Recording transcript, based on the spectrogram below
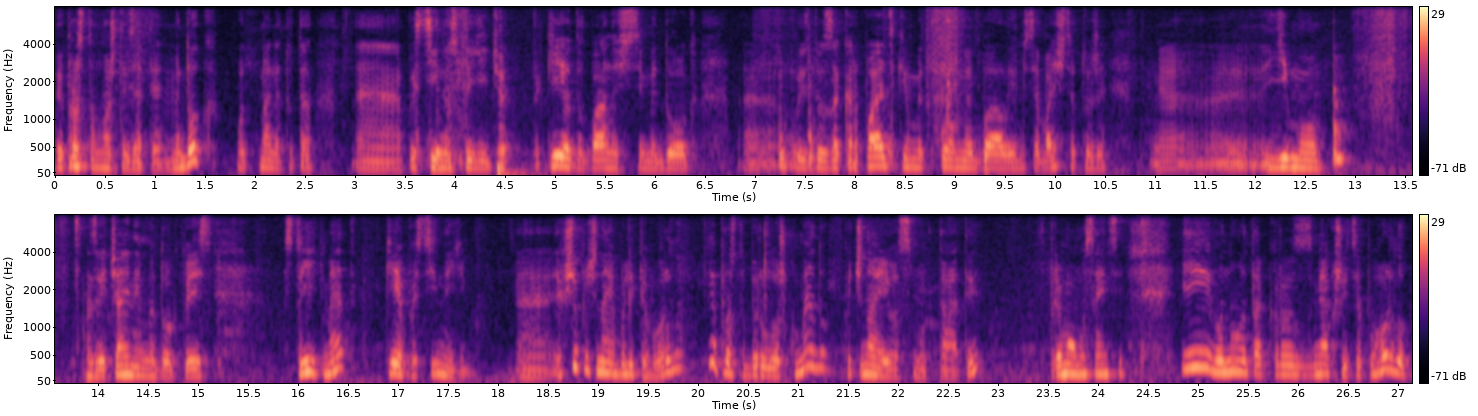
Ви просто можете взяти медок. От в мене тут е, постійно стоїть от такий от в баночці медок. Е, ось до закарпатським медком ми балуємося. Бачите, теж е, їмо звичайний медок. Тобто стоїть мед, який я постійно їм. Е, якщо починає боліти горло, я просто беру ложку меду, починаю його смоктати в прямому сенсі, і воно так розм'якшується по горлу.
